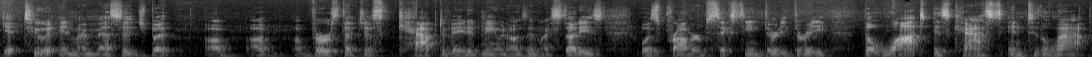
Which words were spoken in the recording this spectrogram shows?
get to it in my message, but a, a, a verse that just captivated me when I was in my studies was Proverbs 16:33. The lot is cast into the lap,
